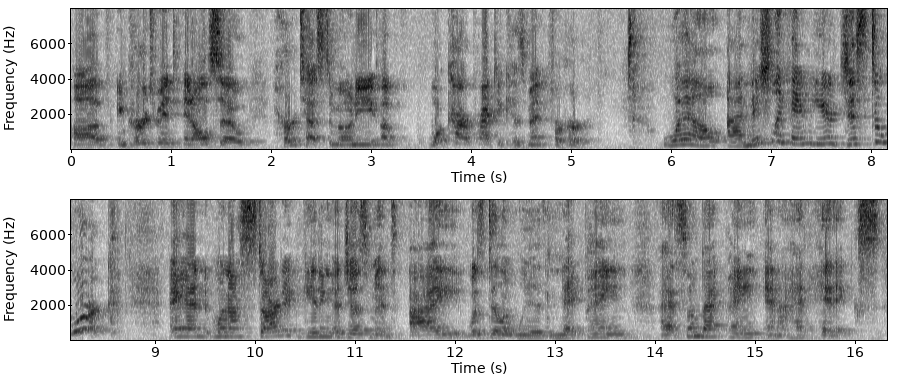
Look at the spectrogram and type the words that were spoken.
of encouragement and also her testimony of what chiropractic has meant for her. Well, I initially came here just to work. And when I started getting adjustments, I was dealing with neck pain, I had some back pain, and I had headaches.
